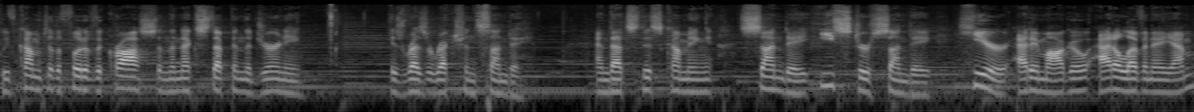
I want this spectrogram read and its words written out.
We've come to the foot of the cross, and the next step in the journey is Resurrection Sunday. And that's this coming Sunday, Easter Sunday, here at Imago at 11 a.m.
